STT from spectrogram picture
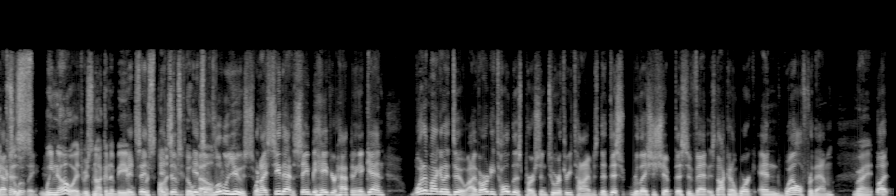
absolutely. We know it's not going to be it's, it's, responded it's, a, to it's well. of little use. When I see that the same behavior happening again, what am I going to do? I've already told this person two or three times that this relationship, this event is not going to work end well for them. Right. But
